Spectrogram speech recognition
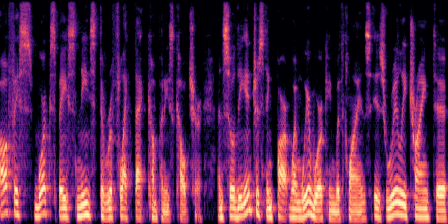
office workspace needs to reflect that company's culture. And so the interesting part when we're working with clients is really trying to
